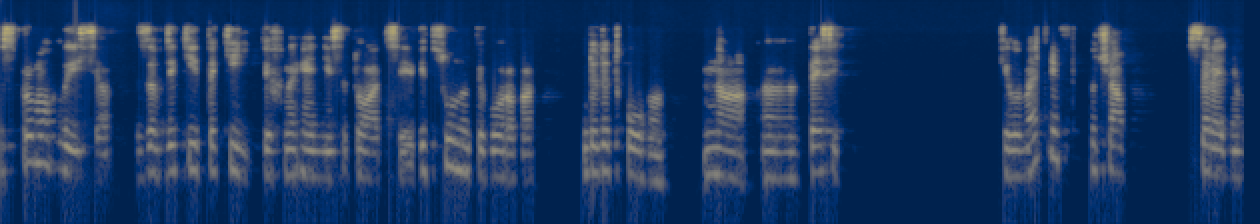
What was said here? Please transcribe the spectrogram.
спромоглися завдяки такій техногенній ситуації відсунути ворога додатково на е, 10 кілометрів, хоча б в середньому,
